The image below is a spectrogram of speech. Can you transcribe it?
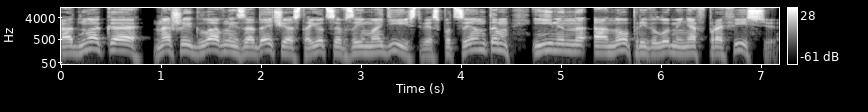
Однако нашей главной задачей остается взаимодействие с пациентом, и именно оно привело меня в профессию.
